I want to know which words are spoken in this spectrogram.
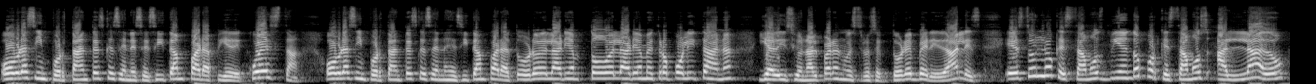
Obras importantes que se necesitan para Piedecuesta, obras importantes que se necesitan para todo el área, todo el área metropolitana y adicional para nuestros sectores veredales. Esto es lo que estamos viendo porque estamos al lado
